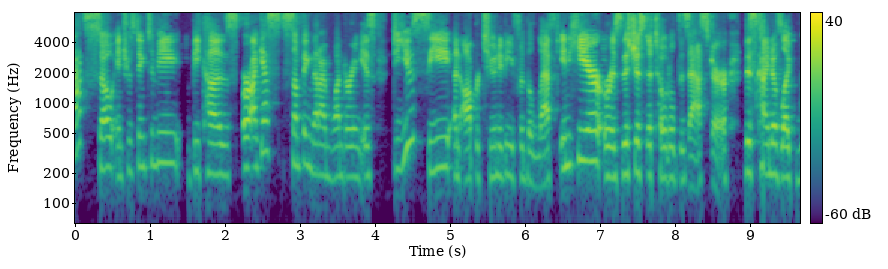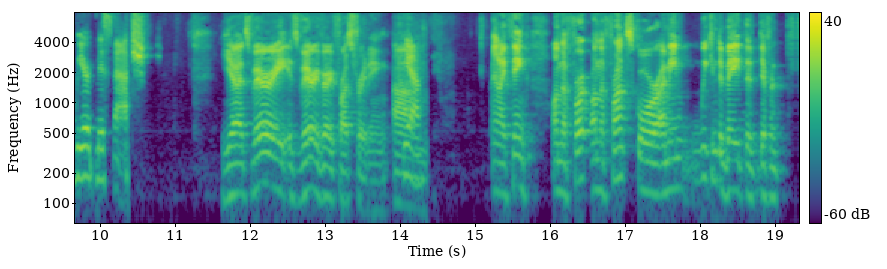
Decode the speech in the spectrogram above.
that's so interesting to me because, or I guess something that I'm wondering is, do you see an opportunity for the left in here, or is this just a total disaster? This kind of like weird mismatch. Yeah, it's very, it's very, very frustrating. Um, Yeah. And I think on the front, on the front score, I mean, we can debate the different,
